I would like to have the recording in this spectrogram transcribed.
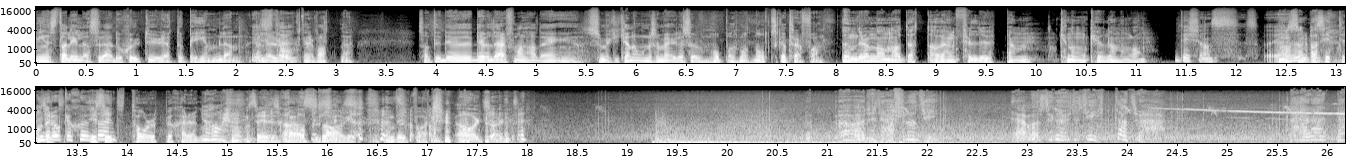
minsta lilla sådär, då skjuter du ju rätt upp i himlen Just eller det. rakt ner i vattnet. Så det, det är väl därför man hade så mycket kanoner som möjligt så hoppas man att något ska träffa. Undrar om någon har dött av en förlupen kanonkula någon gång? Det känns... Någon som bara sitter i du råkar sitt, skjuta i en- sitt torp i skärgården Ja. och så är det precis. sjöslag en bit bort. Ja, exakt. Vad var det där för någonting? Jag måste gå ut och titta tror jag. Där, där,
